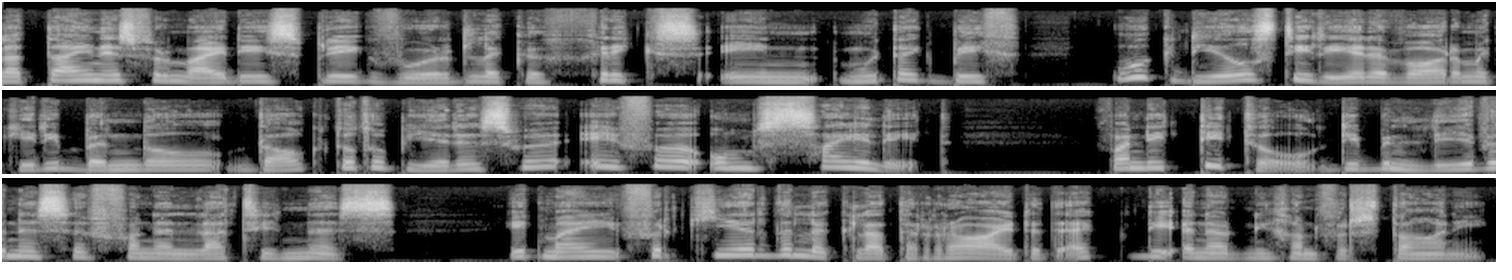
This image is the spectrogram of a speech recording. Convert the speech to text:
Latyn is vir my die spreekwoordelike Grieks en moet ek bieg ook deels die rede waarom ek hierdie bundel dalk tot op hede so effe omseil het. Van die titel, die belewennisse van 'n Latinis, het my verkeerdelik laat raai dat ek die inhoud nie gaan verstaan nie.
